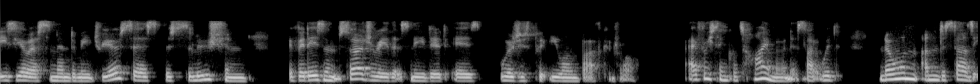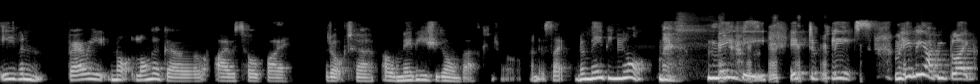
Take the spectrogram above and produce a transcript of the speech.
PCOS and endometriosis, the solution, if it isn't surgery that's needed, is we'll just put you on birth control every single time. And it's like with no one understands. Even very not long ago, I was told by the doctor, oh, maybe you should go on birth control. And it's like, no, maybe not. maybe it depletes. Maybe I'm like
